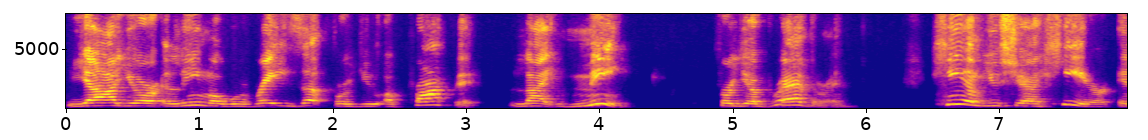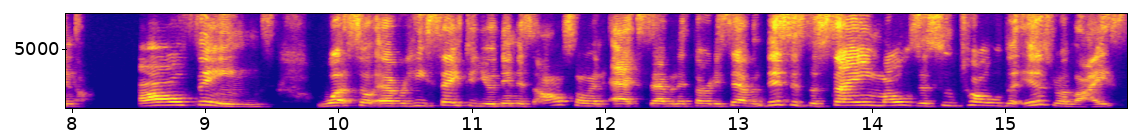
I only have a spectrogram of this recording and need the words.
Yah your Elima will raise up for you a prophet like me for your brethren. Him you shall hear in all things whatsoever he say to you. And then it's also in Acts 7 and 37. This is the same Moses who told the Israelites,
